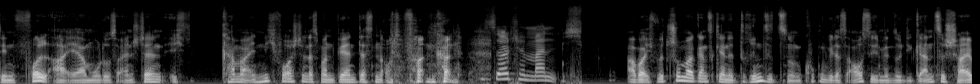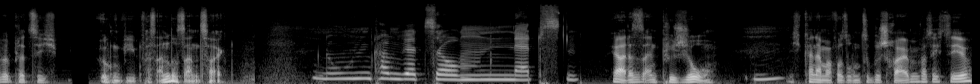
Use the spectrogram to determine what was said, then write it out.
den Voll-AR-Modus einstellen. Ich kann mir eigentlich nicht vorstellen, dass man währenddessen Auto fahren kann. Sollte man nicht. Aber ich würde schon mal ganz gerne drin sitzen und gucken, wie das aussieht, wenn so die ganze Scheibe plötzlich irgendwie was anderes anzeigt. Nun kommen wir zum letzten. Ja, das ist ein Peugeot. Ich kann ja mal versuchen zu beschreiben, was ich sehe.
